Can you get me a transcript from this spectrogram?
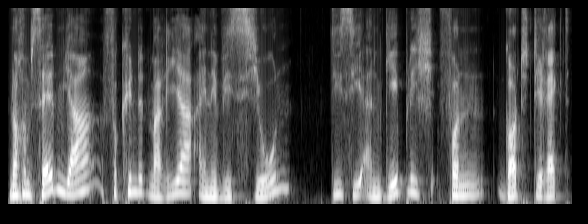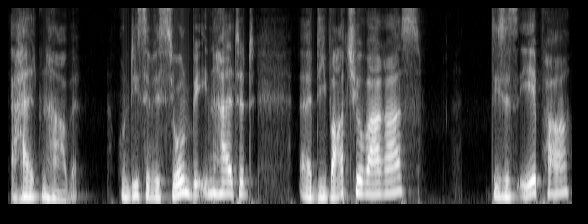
Noch im selben Jahr verkündet Maria eine Vision, die sie angeblich von Gott direkt erhalten habe. Und diese Vision beinhaltet äh, die Vatiovaras, dieses Ehepaar,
